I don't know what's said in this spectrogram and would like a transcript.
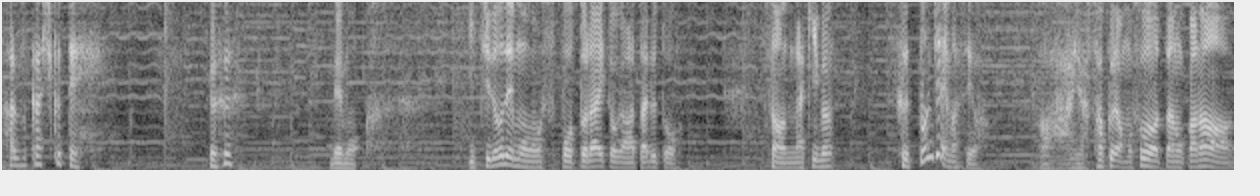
恥ずかしくて。ふふ。でも、一度でもスポットライトが当たると、そんな気分、吹っ飛んじゃいますよ。ああ、いや、桜もそうだったのかな。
